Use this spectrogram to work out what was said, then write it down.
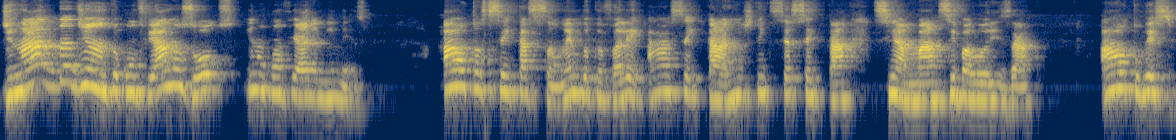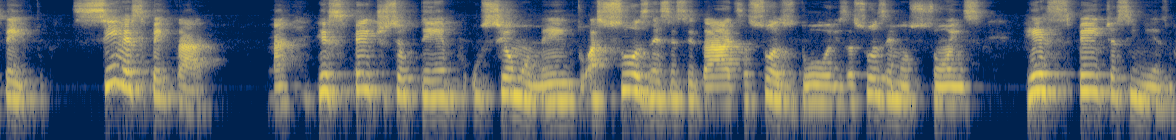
De nada adianta eu confiar nos outros e não confiar em mim mesmo. Autoaceitação. Lembra do que eu falei? aceitar. A gente tem que se aceitar, se amar, se valorizar. Autorrespeito. Se respeitar. Tá? Respeite o seu tempo, o seu momento, as suas necessidades, as suas dores, as suas emoções. Respeite a si mesmo.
